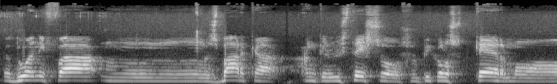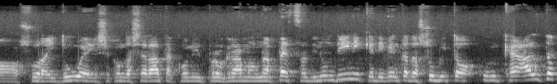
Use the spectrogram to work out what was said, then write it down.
Due anni fa mh, mm, sbarca anche lui stesso sul piccolo schermo su Rai 2 in seconda serata con il programma Una pezza di Lundini che diventa da subito un cult,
